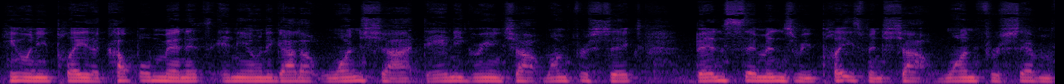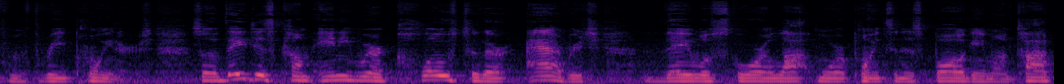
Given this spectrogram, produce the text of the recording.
He only played a couple minutes and he only got up one shot. Danny Green shot one for six. Ben Simmons' replacement shot one for seven from three pointers. So if they just come anywhere close to their average, they will score a lot more points in this ball game. On top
